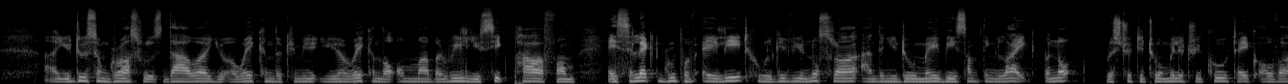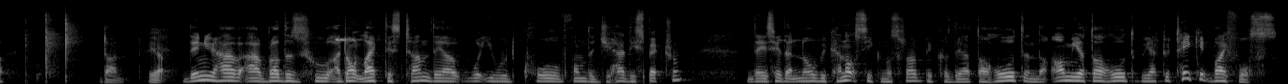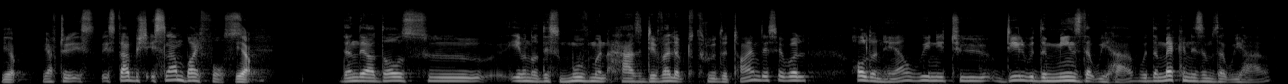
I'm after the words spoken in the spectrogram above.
uh, you do some grassroots dawah, you awaken the community, you awaken the ummah, but really you seek power from a select group of elite who will give you nusra, and then you do maybe something like, but not restricted to a military coup takeover. Done. Yeah. Then you have our brothers who I don't like this term. They are what you would call from the jihadi spectrum. They say that no, we cannot seek nusra because they are taghut and the army are taghut. We have to take it by force. Yep. We have to es- establish Islam by force. Yeah. Then there are those who, even though this movement has developed through the time, they say, well, hold on here. We need to deal with the means that we have, with the mechanisms that we have.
